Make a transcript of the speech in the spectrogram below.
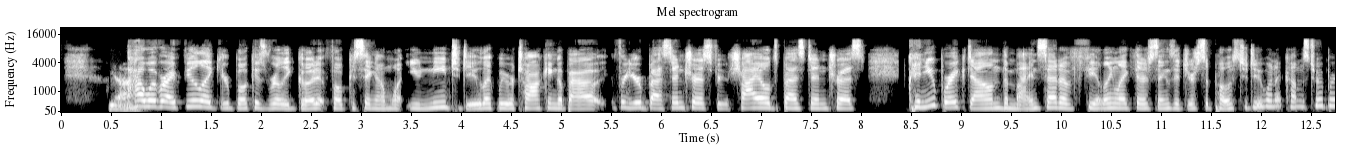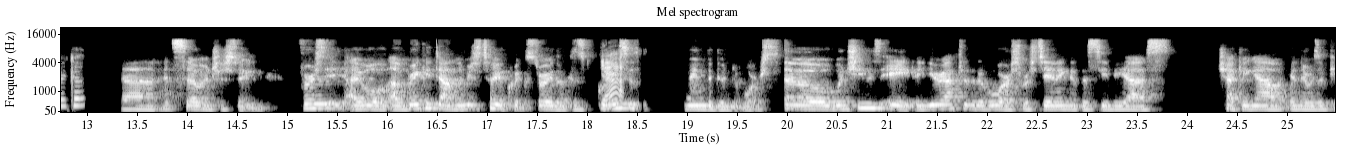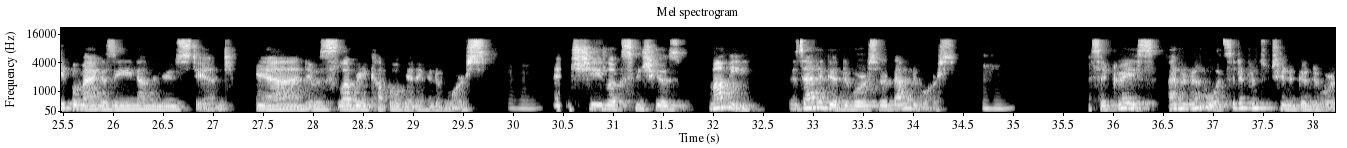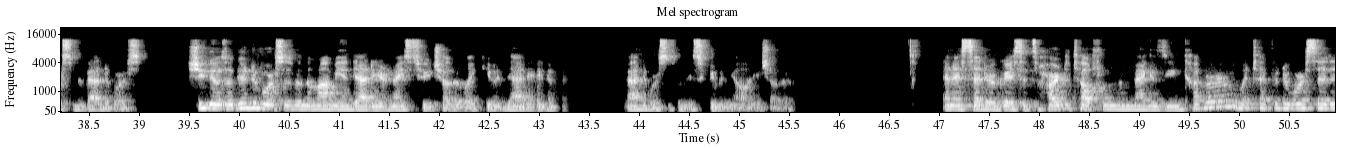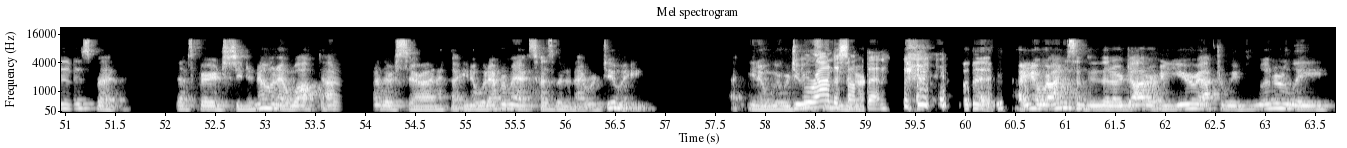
yeah. However, I feel like your book is really good at focusing on what you need to do. Like we were talking about for your best interest, for your child's best interest. Can you break down the mindset of feeling like there's things that you're supposed to do when it comes to a breakup? Yeah, it's so interesting. First, I will I'll break it down. Let me just tell you a quick story though, because Grace yeah. is the good divorce. So when she was eight, a year after the divorce, we're standing at the CVS checking out, and there was a People magazine on the newsstand, and it was a celebrity couple getting a divorce. Mm-hmm. And she looks at me, she goes, Mommy, is that a good divorce or a bad divorce? Mm-hmm. I said, Grace, I don't know. What's the difference between a good divorce and a bad divorce? She goes, A good divorce is when the mommy and daddy are nice to each other, like you and daddy, and a bad divorce is when they scream and yell at each other. And I said to her, Grace, it's hard to tell from the magazine cover what type of divorce it is, but that's very interesting to know. And I walked out of there, Sarah, and I thought, you know, whatever my ex husband and I were doing, you know, we were doing. We're onto something. something. Our, that, you know, we're onto something that our daughter, a year after we've literally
